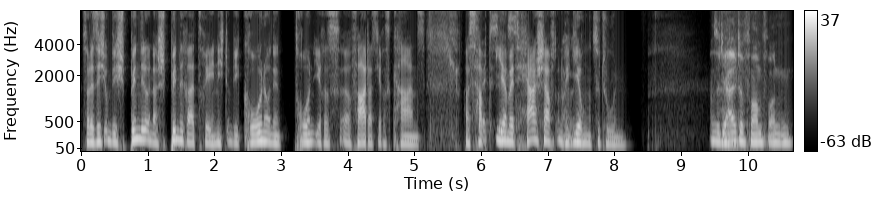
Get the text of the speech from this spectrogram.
solle sich um die Spindel und das Spinnrad drehen, nicht um die Krone und den Thron ihres äh, Vaters, ihres Khans. Was habt ihr mit Herrschaft und Regierung zu tun? Also die alte Form von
